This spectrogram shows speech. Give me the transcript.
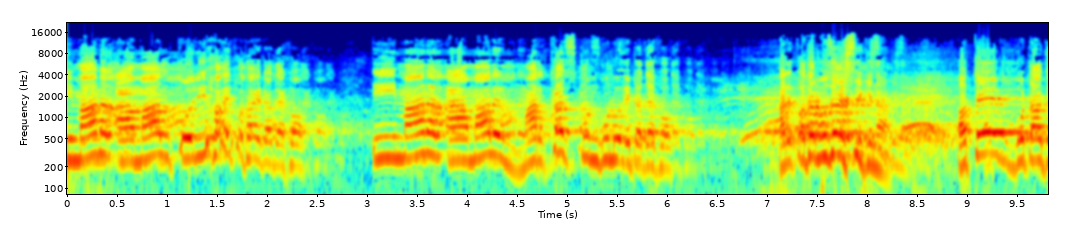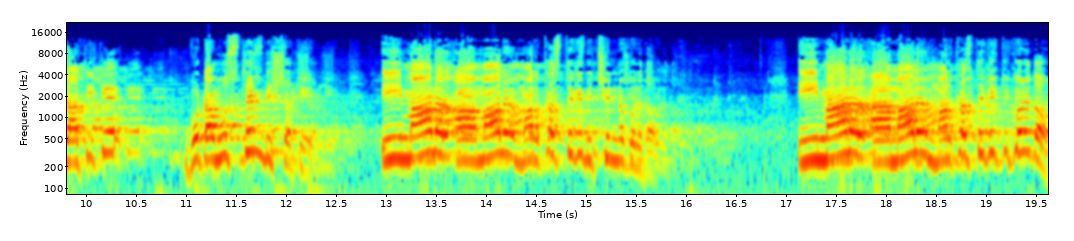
ইমান আর আমাল তৈরি হয় কোথায় এটা দেখো। ইমান আর আমালের মার্কাজ কোনগুলো এটা দেখো। আরে কথা বুঝে আসছে কিনা? অতএব গোটা জাতিকে, গোটা মুসলিম বিশ্বকে ইমান আর আমালের মার্কাজ থেকে বিচ্ছিন্ন করে দাও। ইমান আর আমালের মার্কাজ থেকে কি করে দাও?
